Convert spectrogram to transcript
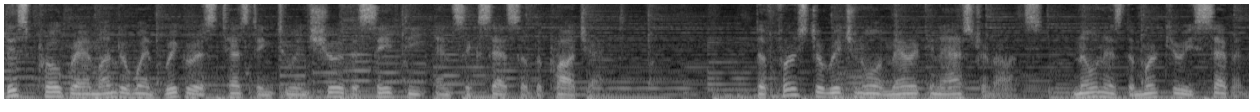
This program underwent rigorous testing to ensure the safety and success of the project. The first original American astronauts, known as the Mercury 7,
